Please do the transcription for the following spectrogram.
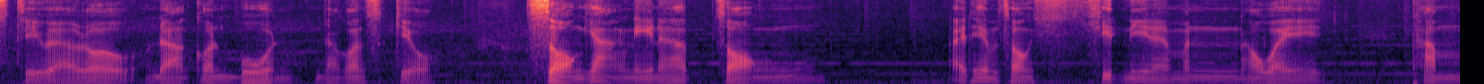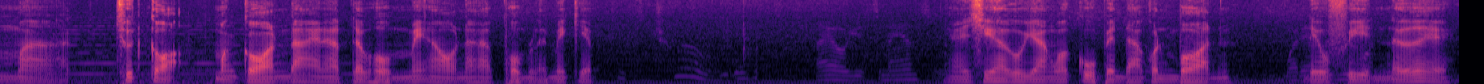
สตีเวโรดากอนโบนดากอนสเกลสองอย่างนี้นะครับสองไอเทมสองชิ้นนี้นะ มันเอาไว้ทำอ่าชุดเกาะ มังกรได้นะครับ แต่ผมไม่เอานะครับ ผมเลยไม่เก็บ ไงเชื่อกูยังว่ากูเป็นดาก้อนบอลเดลฟินเอ้ยเ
